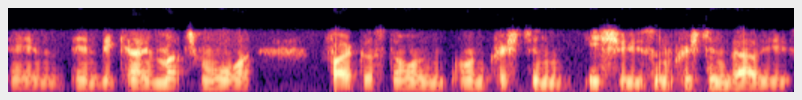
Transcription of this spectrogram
and, and became much more focused on, on Christian issues and Christian values.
